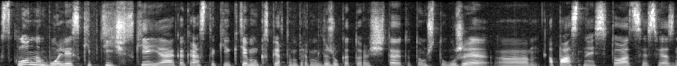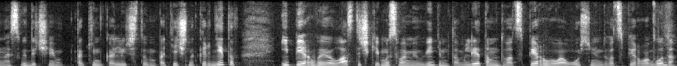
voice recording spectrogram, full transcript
склонна более скептически. Я как раз-таки к тем экспертам принадлежу, которые считают о том, что уже э, опасная ситуация, связанная с выдачей таким количеством ипотечных кредитов. И первые ласточки мы с вами увидим там летом 21 осенью 21 года.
